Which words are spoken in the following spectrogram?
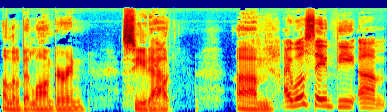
a little bit longer and see it out. I will say the um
